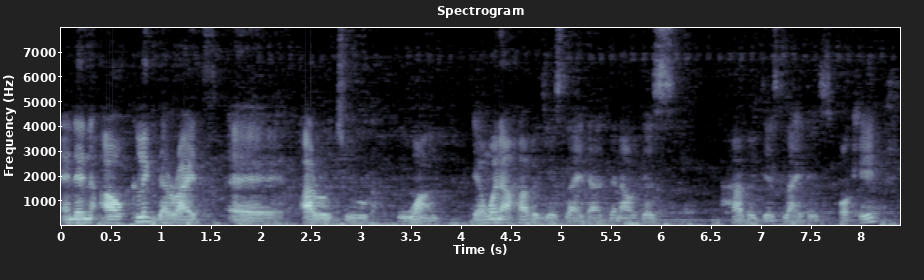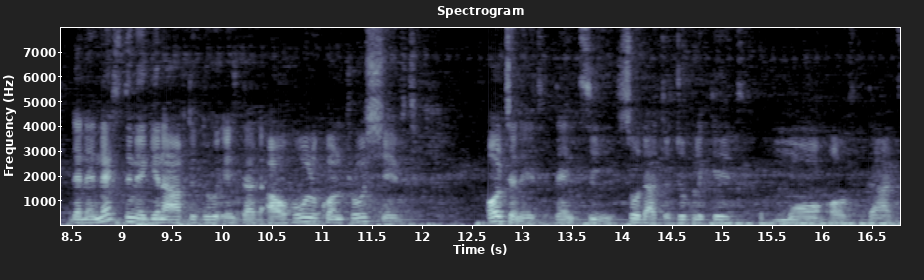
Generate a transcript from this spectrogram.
And then I'll click the right uh, arrow to one. Then when I have it just like that then I'll just have it just like this okay? Then the next thing again I have to do is that I'll hold control shift alternate then T so that to duplicate more of that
